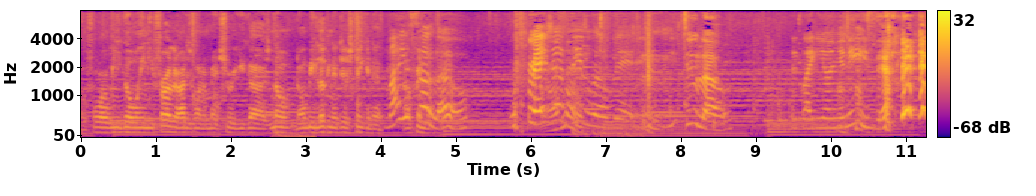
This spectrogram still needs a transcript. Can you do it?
Before we go any further, I just want to make sure you guys know. Don't be looking at this thinking that. why you I'm so finna- low? Raise your don't seat a little bit. You, you too low. It's like you on your knees there.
